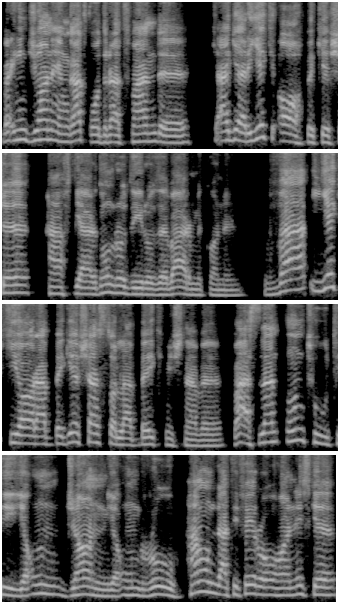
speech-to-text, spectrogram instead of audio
و این جان انقدر قدرتمنده که اگر یک آه بکشه هفت گردون رو زیر و زبر می‌کنه. و یک یارب بگه شست و لبیک میشنوه و اصلا اون توتی یا اون جان یا اون روح همون لطیفه روحانی است که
